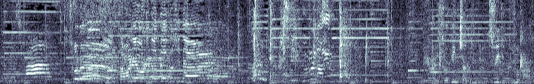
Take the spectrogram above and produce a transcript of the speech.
失礼します。これ急ぎんちゃうんだよつい。てくるからだ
